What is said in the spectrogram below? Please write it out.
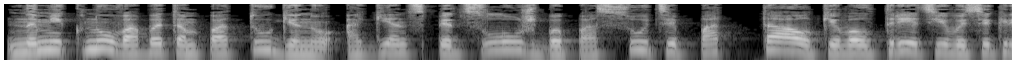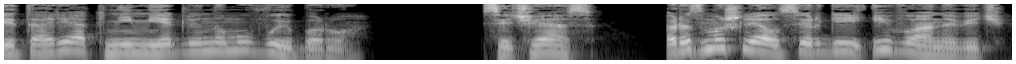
Намекнув об этом Потугину, агент спецслужбы, по сути, подталкивал третьего секретаря к немедленному выбору. «Сейчас», — размышлял Сергей Иванович,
